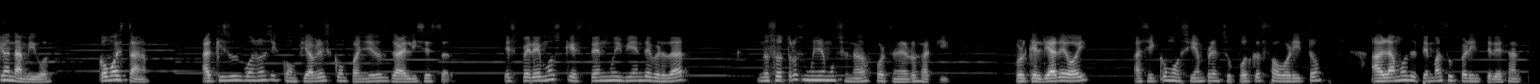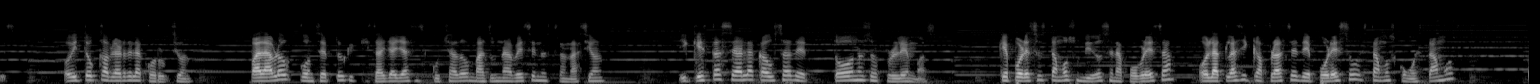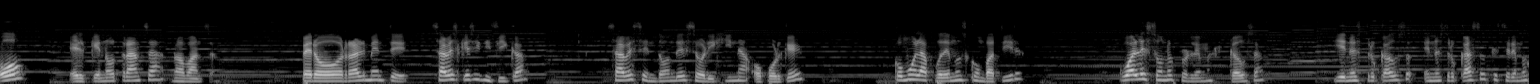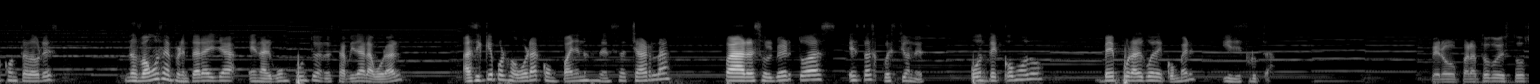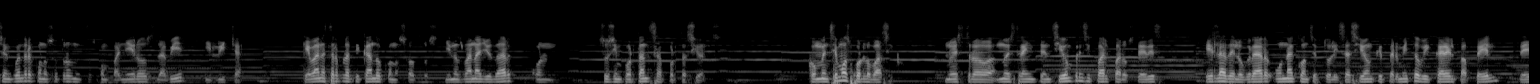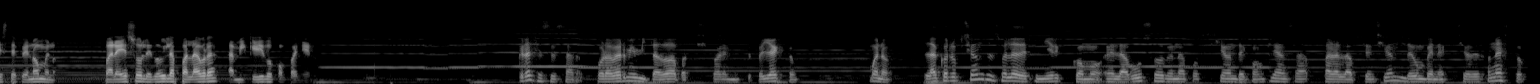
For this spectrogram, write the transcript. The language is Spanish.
¿Qué amigos? ¿Cómo están? Aquí sus buenos y confiables compañeros Gael y César. Esperemos que estén muy bien de verdad. Nosotros muy emocionados por tenerlos aquí. Porque el día de hoy, así como siempre en su podcast favorito, hablamos de temas súper interesantes. Hoy toca hablar de la corrupción. Palabra o concepto que quizá ya hayas escuchado más de una vez en nuestra nación. Y que esta sea la causa de todos nuestros problemas que por eso estamos hundidos en la pobreza, o la clásica frase de por eso estamos como estamos, o el que no tranza no avanza. Pero realmente, ¿sabes qué significa? ¿Sabes en dónde se origina o por qué? ¿Cómo la podemos combatir? ¿Cuáles son los problemas que causa? Y en nuestro, caso, en nuestro caso, que seremos contadores, ¿nos vamos a enfrentar a ella en algún punto de nuestra vida laboral? Así que por favor acompáñanos en esta charla para resolver todas estas cuestiones. Ponte cómodo, ve por algo de comer y disfruta. Pero para todo esto se encuentra con nosotros nuestros compañeros David y Richard, que van a estar platicando con nosotros y nos van a ayudar con sus importantes aportaciones. Comencemos por lo básico. nuestra intención principal para ustedes es la de lograr una conceptualización que permita ubicar el papel de este fenómeno. Para eso le doy la palabra a mi querido compañero. Gracias César por haberme invitado a participar en este proyecto. Bueno, la corrupción se suele definir como el abuso de una posición de confianza para la obtención de un beneficio deshonesto.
